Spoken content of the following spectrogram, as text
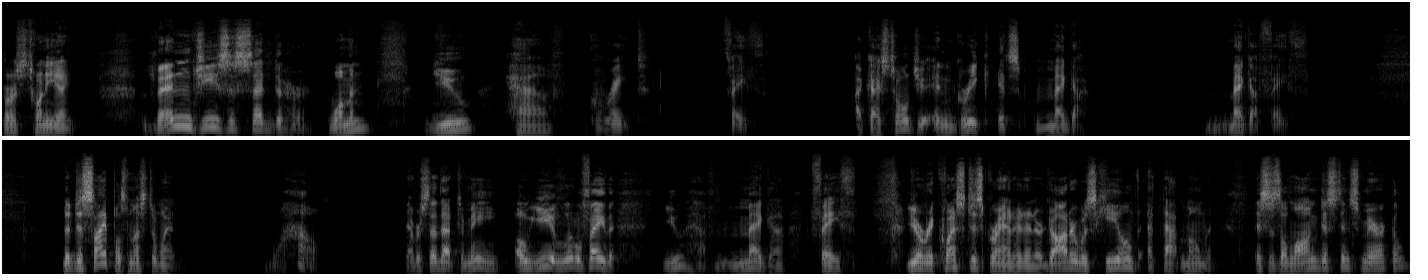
Verse 28 Then Jesus said to her, Woman, you have great faith. Like I told you, in Greek, it's mega, mega faith. The disciples must have went, wow, never said that to me. Oh, ye of little faith. You have mega faith. Your request is granted, and her daughter was healed at that moment. This is a long distance miracle.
